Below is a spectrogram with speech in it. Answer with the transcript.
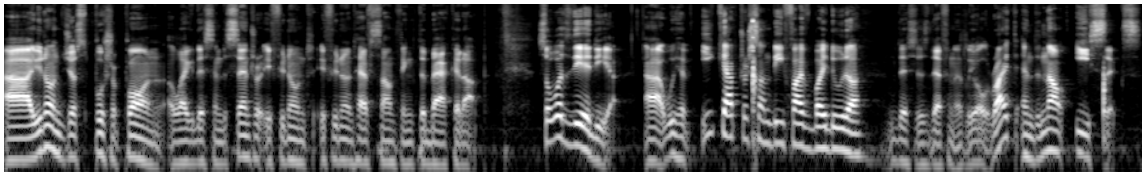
you don't just push a pawn like this in the center if you don't if you don't have something to back it up. So what's the idea? Uh, we have e captures on d5 by Duda. This is definitely all right. And now e6.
